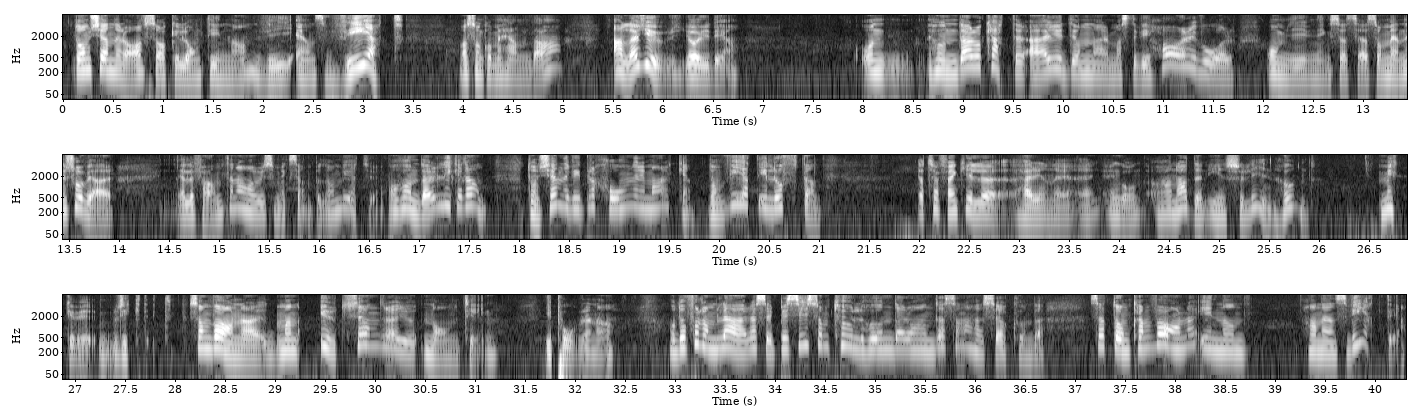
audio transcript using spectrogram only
De känner av saker långt innan vi ens vet vad som kommer hända. Alla djur gör ju det. Och hundar och katter är ju de närmaste vi har i vår omgivning så att säga, som människor vi är. Elefanterna har du som exempel, de vet ju. Och hundar är likadant. De känner vibrationer i marken. De vet i luften. Jag träffade en kille här inne en, en gång och han hade en insulinhund. Mycket riktigt. Som varnar, man utsöndrar ju någonting i porerna. Och då får de lära sig, precis som tullhundar och andra sådana här sökhundar, så att de kan varna innan han ens vet det.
